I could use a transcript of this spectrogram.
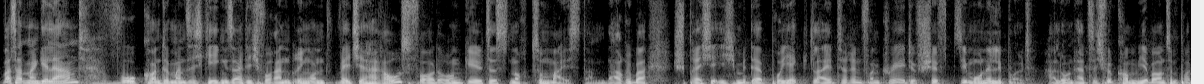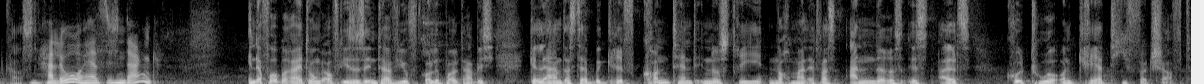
Was hat man gelernt? Wo konnte man sich gegenseitig voranbringen und welche Herausforderungen gilt es noch zu meistern? Darüber spreche ich mit der Projektleiterin von Creative Shift, Simone Lippold. Hallo und herzlich willkommen hier bei uns im Podcast. Hallo, herzlichen Dank. In der Vorbereitung auf dieses Interview, Frau Lippold, habe ich gelernt, dass der Begriff Content-Industrie nochmal etwas anderes ist als Kultur- und Kreativwirtschaft.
